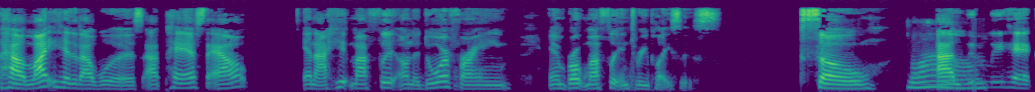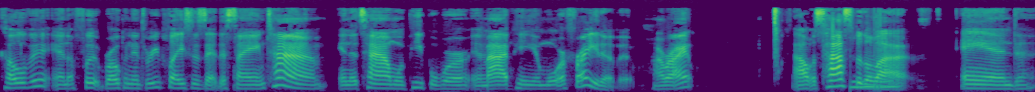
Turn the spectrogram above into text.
how lightheaded I was, I passed out and I hit my foot on the door frame and broke my foot in three places. So Wow. I literally had COVID and a foot broken in three places at the same time in a time when people were, in my opinion, more afraid of it. All right. I was mm-hmm. hospitalized. And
